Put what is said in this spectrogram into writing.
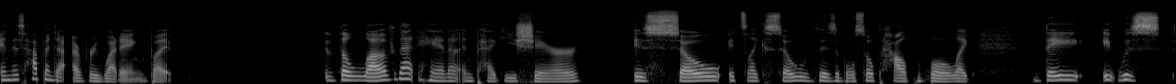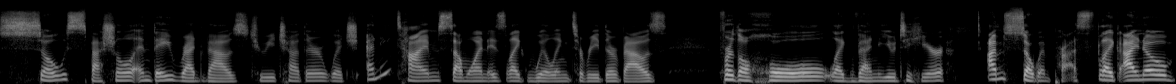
and this happened at every wedding, but the love that Hannah and Peggy share is so it's like so visible, so palpable. Like they it was so special and they read vows to each other, which anytime someone is like willing to read their vows for the whole like venue to hear, I'm so impressed. Like I know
